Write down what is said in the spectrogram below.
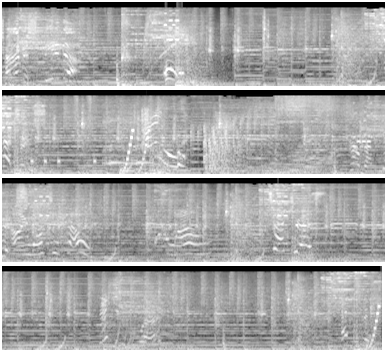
Time to speed it up! How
